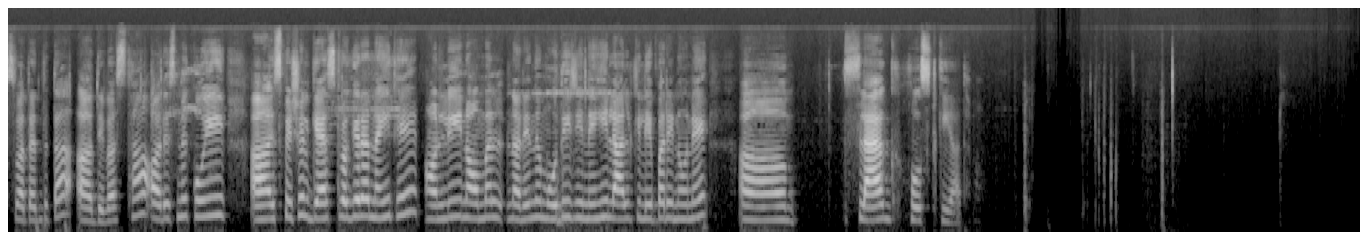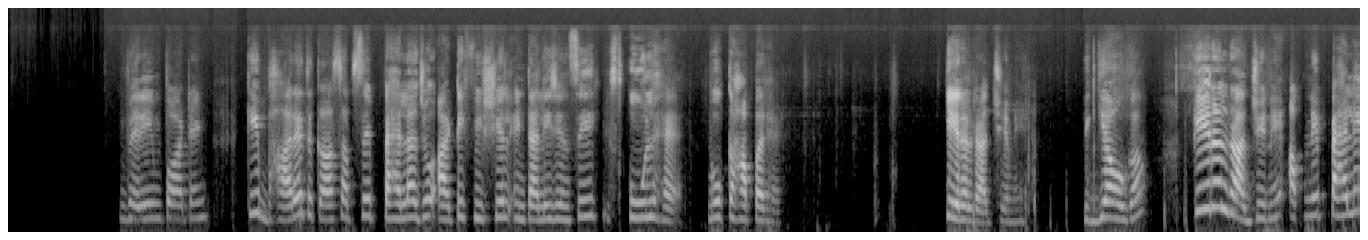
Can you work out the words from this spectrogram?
स्वतंत्रता दिवस था और इसमें कोई स्पेशल गेस्ट वगैरह नहीं थे। ओनली नॉर्मल नरेंद्र मोदी जी ने ही लाल किले पर इन्होंने फ्लैग होस्ट किया था। वेरी इंपॉर्टेंट कि भारत का सबसे पहला जो आर्टिफिशियल इंटेलिजेंसी स्कूल है, वो कहाँ पर है? केरल राज्य में। दिख होगा। केरल राज्य ने अपने पहले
